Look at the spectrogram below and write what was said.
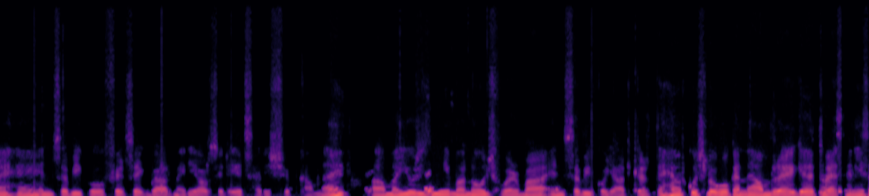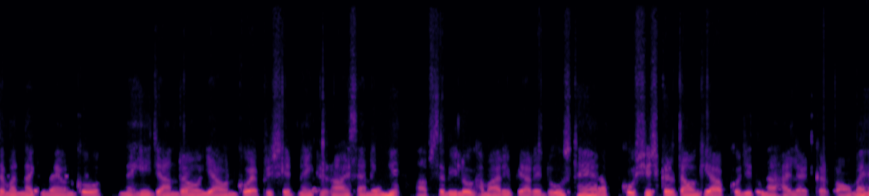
रहे हैं। इन सभी को फिर से एक बार मेरी ओर से ढेर सारी शुभकामनाएँ। मयूर जी, मनोज वर्मा, इन सभी को याद करते हैं। और कुछ लोगों का नाम रह गए तो ऐसा नहीं समझना कि मैं उनको नहीं जान रहा हूँ या उनको अप्रिशिएट नहीं कर रहा हूँ। ऐसा नहीं है। आप सभी लोग हमारे प्यारे दोस्त हैं। आप कोशिश करता हूँ कि आपको जितना हाईलाइट कर पाऊँ मैं।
